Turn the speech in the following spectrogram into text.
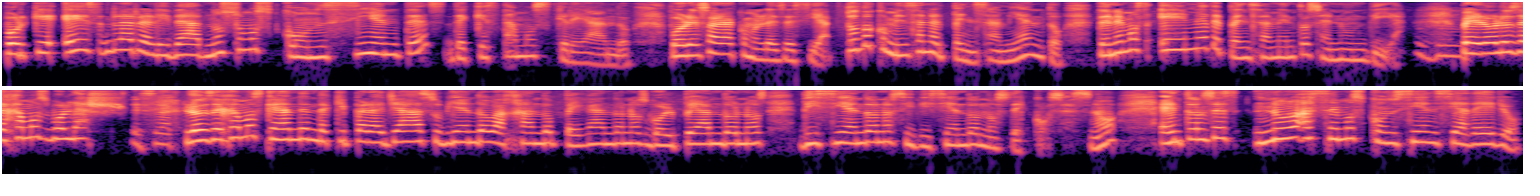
porque es la realidad, no somos conscientes de que estamos creando. Por eso ahora, como les decía, todo comienza en el pensamiento. Tenemos N de pensamientos en un día, pero los dejamos volar. Exacto. Los dejamos que anden de aquí para allá, subiendo, bajando, pegándonos, golpeándonos, diciéndonos y diciéndonos de cosas, ¿no? Entonces, no hacemos conciencia de ello.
